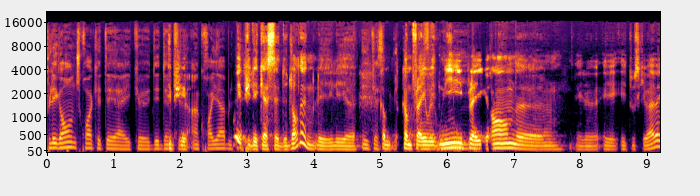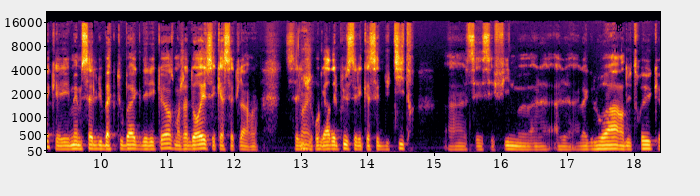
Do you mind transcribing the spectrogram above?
Playground, je crois, qui étaient avec euh, des dunks puis, incroyables. Oui, et puis les cassettes de Jordan, les, les, comme, comme, Fly With Me, Playground et, le, et, et, tout ce qui va avec, et même celle du back-to-back -back des Lakers. Moi, j'adorais ces cassettes-là. Voilà. Celles ouais. que je regardais le plus, c'est les cassettes du titre. Euh, ces, ces, films à la, à, la, à la, gloire du truc,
